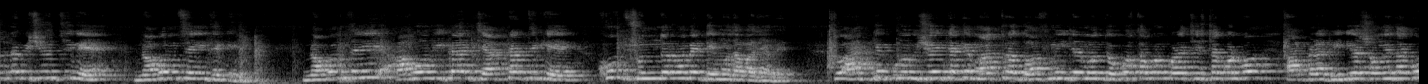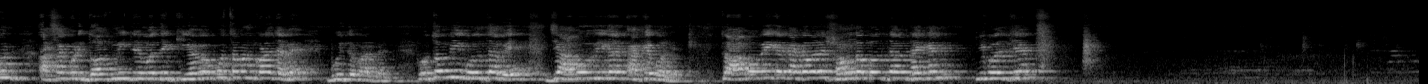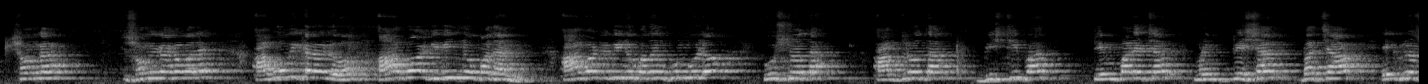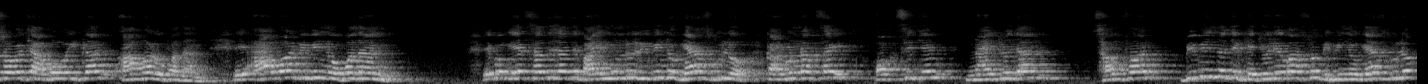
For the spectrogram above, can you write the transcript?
আলোচনার বিষয় হচ্ছে গিয়ে নবম শ্রেণি থেকে। নবম শ্রেণি আবহবিকার চ্যাপ্টার থেকে খুব সুন্দরভাবে ডেমো দেওয়া যাবে। তো আজকে পুরো বিষয়টাকে মাত্র দশ মিনিটের মধ্যে উপস্থাপন করার চেষ্টা করব। আপনারা ভিডিওর সঙ্গে থাকুন। আশা করি দশ মিনিটের মধ্যে কীভাবে উপস্থাপন করা যাবে বুঝতে পারবেন। প্রথমেই বলতে হবে যে আবহবিকার কাকে বলে? তো আবহবিকার কাকে বলে? সংজ্ঞা বলতে হবে, দেখেন কি বলছে? সংজ্ঞা সংজ্ঞা কাকে বলে? আবহবিকার হলো আবহাওয়ার বিভিন্ন উপাদান। আবহাওয়ার বিভিন্ন উপাদান কোনগুলো? উষ্ণতা, আর্দ্রতা, বৃষ্টিপাত টেম্পারেচার মানে প্রেশার বা চাপ, এইগুলো সব হচ্ছে আবহবিকার আবহাওয়ার উপাদান। এই আবহাওয়ার বিভিন্ন উপাদান এবং এর সাথে সাথে বায়ুমণ্ডলের বিভিন্ন গ্যাসগুলো carbon dioxide oxygen nitrogen sulphur বিভিন্ন যে জলীয় বাষ্প, বিভিন্ন গ্যাসগুলো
